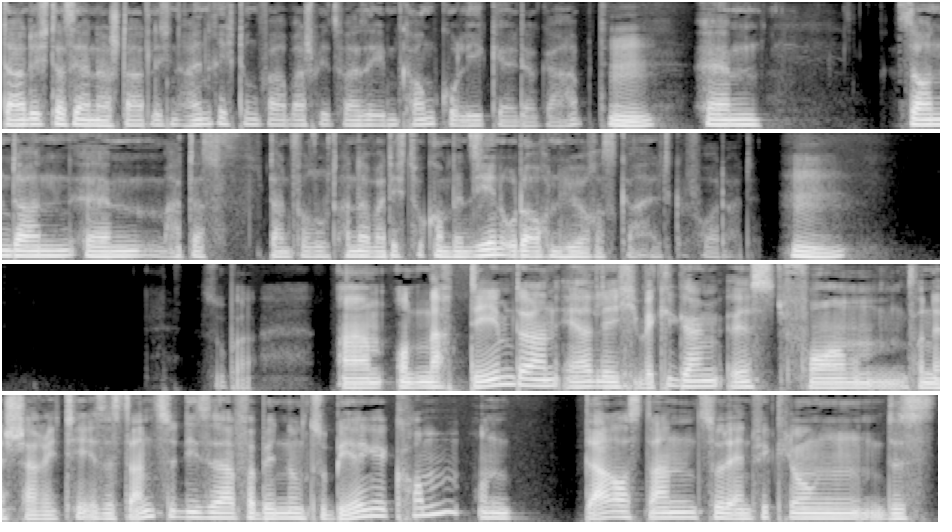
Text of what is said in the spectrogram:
dadurch, dass er in einer staatlichen Einrichtung war, beispielsweise eben kaum Kolleggelder gehabt, mhm. ähm, sondern ähm, hat das dann versucht, anderweitig zu kompensieren oder auch ein höheres Gehalt gefordert. Mhm. Super. Ähm, und nachdem dann Ehrlich weggegangen ist vom, von der Charité, ist es dann zu dieser Verbindung zu Bering gekommen und daraus dann zu der Entwicklung des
